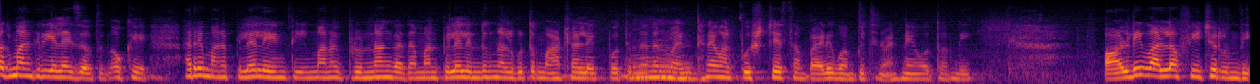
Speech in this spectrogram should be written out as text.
అది మనకి రియలైజ్ అవుతుంది. ఓకే అరే మన పిల్లలు ఏంటి మనం ఇప్పుడు ఉన్నాం కదా మన పిల్లలు ఎందుకు నలుగురితో మాట్లాడలేకపోతున్నారు అని వెంటనే వాళ్ళు పుష్ చేస్తాం బయటకు పంపించిన వెంటనే ఏమవుతుంది? ఆల్రెడీ వాళ్ళ ఫ్యూచర్ ఉంది.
